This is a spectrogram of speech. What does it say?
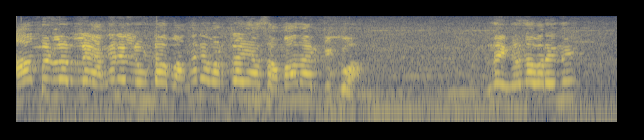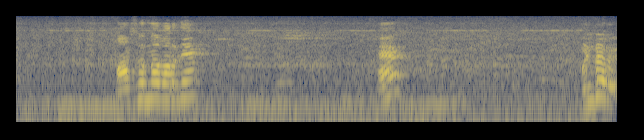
ആമ്പിള്ളറിലെ അങ്ങനെയല്ല ഉണ്ടാവും അങ്ങനെ പറഞ്ഞാൽ ഞാൻ സമാധാനിപ്പിക്കുക എന്നാ നിങ്ങളെന്നാ പറയുന്നത് മാഷെന്നാ പറഞ്ഞേ? ഏ? മിണ്ടര്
